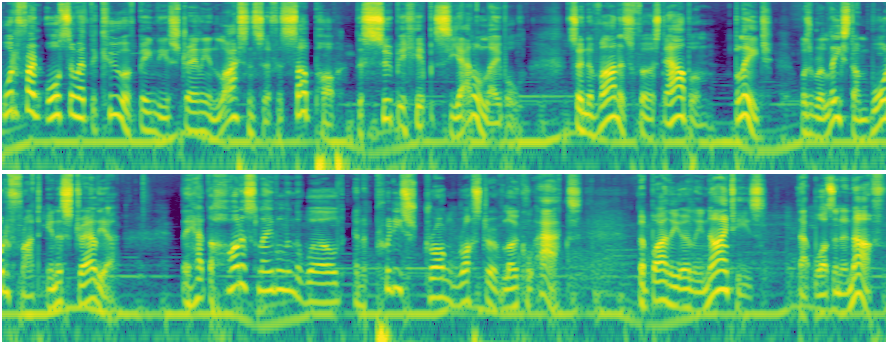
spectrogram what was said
Waterfront also had the coup of being the Australian licensor for Sub Pop, the super hip Seattle label, so Nirvana's first album, Bleach, was released on Waterfront in Australia. They had the hottest label in the world and a pretty strong roster of local acts, but by the early 90s, that wasn't enough.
